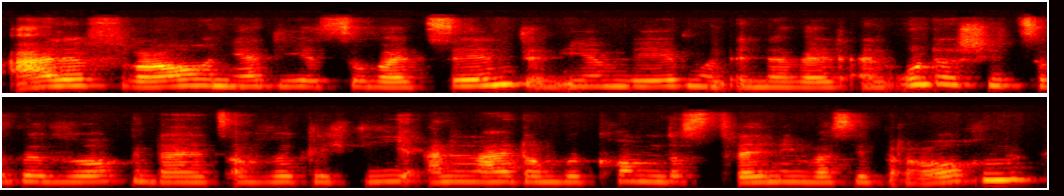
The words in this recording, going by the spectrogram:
alle Frauen, ja, die jetzt soweit sind in ihrem Leben und in der Welt einen Unterschied zu bewirken, da jetzt auch wirklich die Anleitung bekommen, das Training, was sie brauchen,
